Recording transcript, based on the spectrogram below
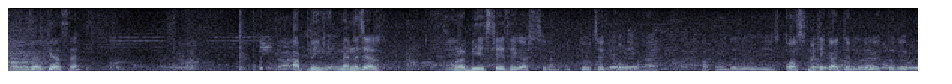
ম্যানেজার কি আছে? আপনি ম্যানেজার আমরা বিএসটিআই থেকে আসছিলাম একটু চেক করব হ্যাঁ? আপনাদের ওই কসমেটিক আইটেমগুলো একটু দেখব।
